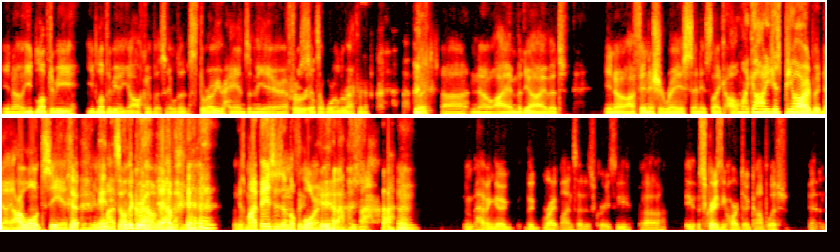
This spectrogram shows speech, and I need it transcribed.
you know you'd love to be you'd love to be a Yaku that's able to just throw your hands in the air after he a world record. But uh, no, I am the guy that. You know, I finish a race and it's like, oh my god, he just PR'd, but no, I won't see it. because and my- it's on the ground. yeah, because my face is in the floor. Yeah. Having a the right mindset is crazy. Uh, it's crazy hard to accomplish. and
